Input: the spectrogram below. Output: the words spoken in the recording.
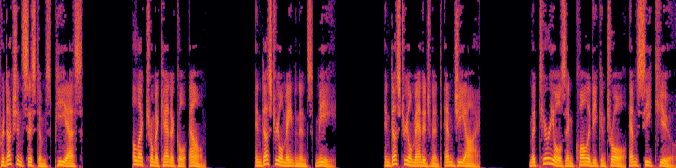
Production Systems (PS), Electromechanical Elm. Industrial Maintenance (ME), Industrial Management (MGI), Materials and Quality Control (MCQ),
